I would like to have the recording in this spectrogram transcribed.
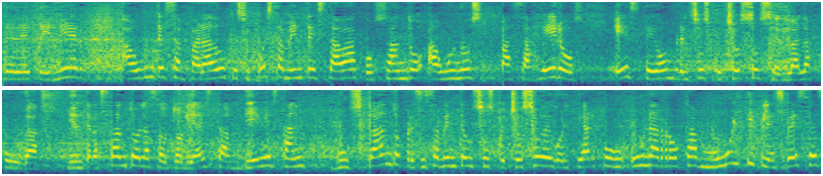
de detener a un desamparado que supuestamente estaba acosando a unos pasajeros. Este hombre, el sospechoso, se dio a la fuga. Mientras tanto, las autoridades también están buscando precisamente a un sospechoso de golpear con una roca múltiples veces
